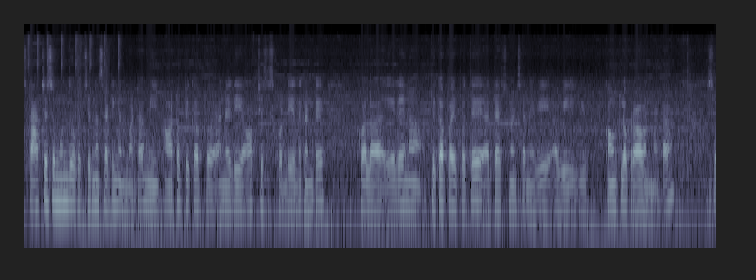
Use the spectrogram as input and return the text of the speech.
స్టార్ట్ చేసే ముందు ఒక చిన్న సెట్టింగ్ అనమాట మీ ఆటో పికప్ అనేది ఆఫ్ చేసేసుకోండి. ఎందుకంటే ఒకవేళ ఏదైనా పికప్ అయిపోతే అటాచ్మెంట్స్ అనేవి అవి కౌంట్లోకి రావన్నమాట సో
